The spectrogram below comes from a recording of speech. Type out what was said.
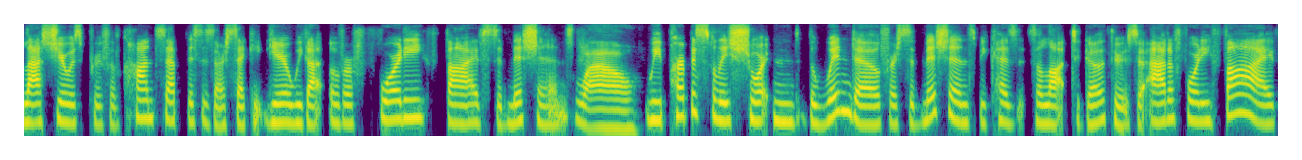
Last year was proof of concept. This is our second year. We got over 45 submissions. Wow. We purposefully shortened the window for submissions because it's a lot to go through. So out of 45,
